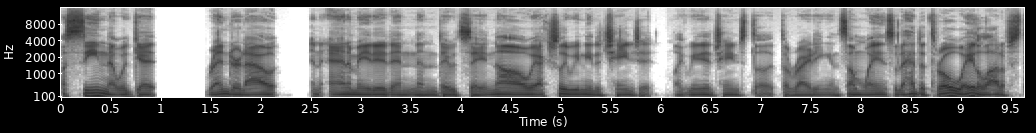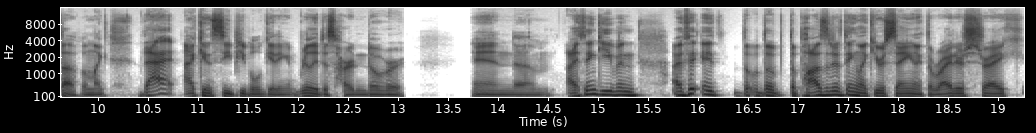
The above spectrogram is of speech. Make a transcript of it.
a scene that would get rendered out and animated and then they would say no we actually we need to change it. Like we need to change the the writing in some way. And so they had to throw away a lot of stuff. And like that i can see people getting really disheartened over and um, i think even i think it the, the the positive thing like you were saying like the writers strike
